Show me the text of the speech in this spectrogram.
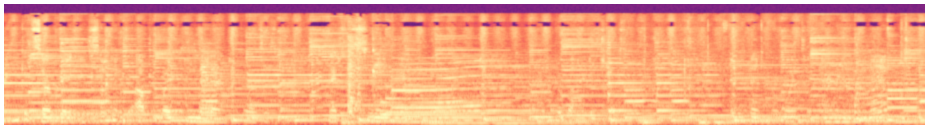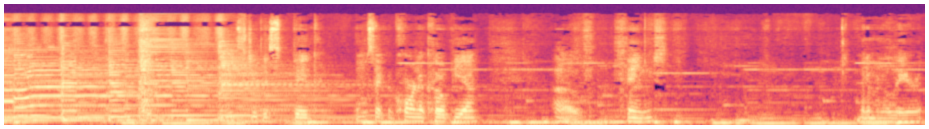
I think it's so crazy. Something's up with Meta. What's his name? sneezing. Big, almost like a cornucopia of things. But I'm gonna layer it.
